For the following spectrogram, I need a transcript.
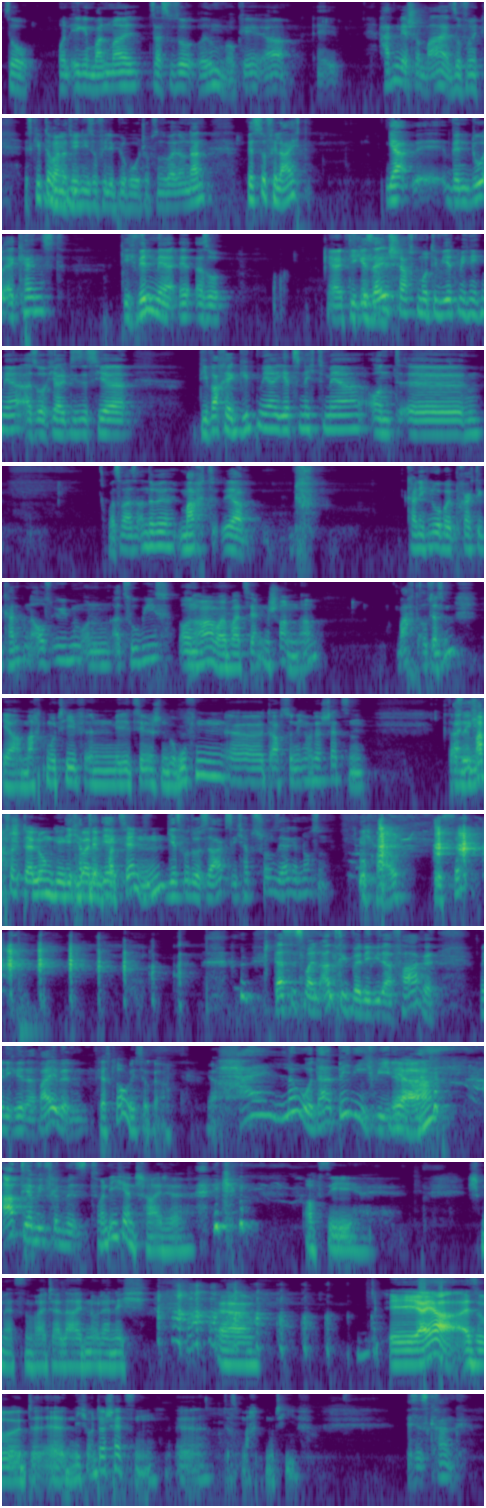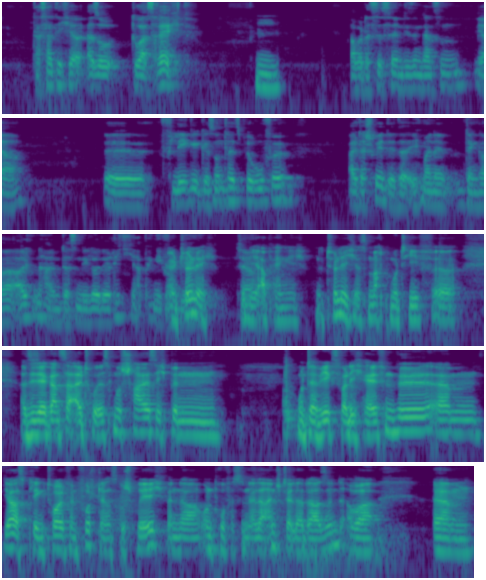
So, und irgendwann mal sagst du so, hm, okay, ja, ey, hatten wir schon mal. So, viel- es gibt aber Mhm. natürlich nicht so viele Bürojobs und so weiter. Und dann bist du vielleicht, ja, wenn du erkennst, ich will mehr, äh, also Ja, die Gesellschaft motiviert mich nicht mehr. Also ich halt dieses hier, die Wache gibt mir jetzt nichts mehr und äh, was war das andere? Macht, ja, pff, kann ich nur bei Praktikanten ausüben und Azubis und Ja, bei Patienten schon, ne? Macht Das, ausüben. ja, Machtmotiv in medizinischen Berufen äh, darfst du nicht unterschätzen. Deine Also Machtstellung gegenüber hab- dem je- Patienten. Jetzt, wo du es sagst, ich habe es schon sehr genossen. Ich weiß, siehst du? Das ist mein Antrieb, wenn ich wieder fahre, wenn ich wieder dabei bin. Das glaube ich sogar. Ja. Hallo, da bin ich wieder. ja. Habt ihr mich vermisst? Und ich entscheide, ob sie Schmerzen weiterleiden oder nicht. ähm, ja, ja, also äh, nicht unterschätzen, äh, das Machtmotiv. Es ist krank. Das hatte ich ja, also du hast recht. Hm. Aber das ist ja in diesen ganzen, ja, äh, Pflege, Gesundheitsberufe, alter Schwede. Da, ich meine, denke mal, Altenheim, da sind die Leute richtig abhängig von dir. Natürlich sind Ja. die abhängig. Natürlich ist Machtmotiv. Äh, also der ganze Altruismus-Scheiß, ich bin unterwegs, weil ich helfen will. Ähm, ja, es klingt toll für ein Vorstellungsgespräch, wenn da unprofessionelle Einsteller da sind, aber ähm,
